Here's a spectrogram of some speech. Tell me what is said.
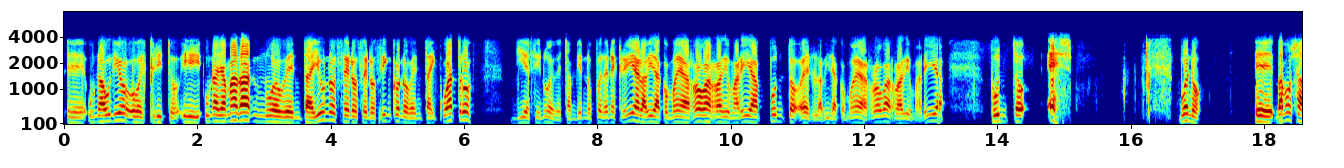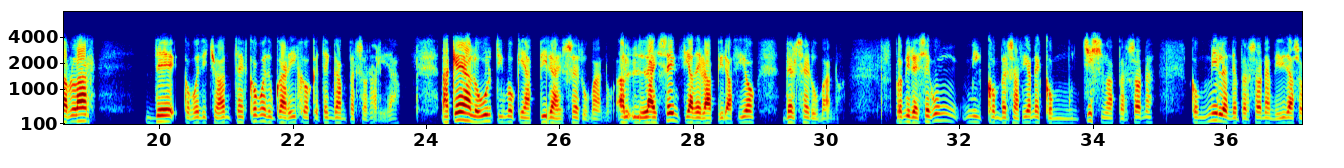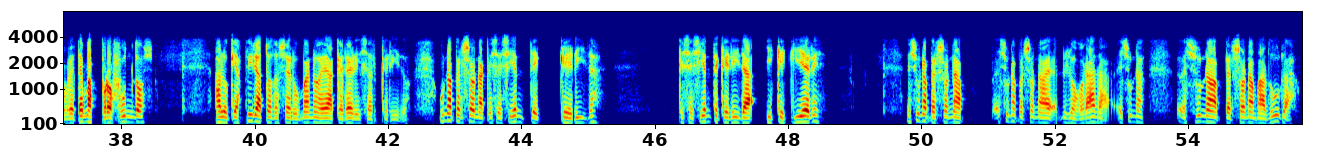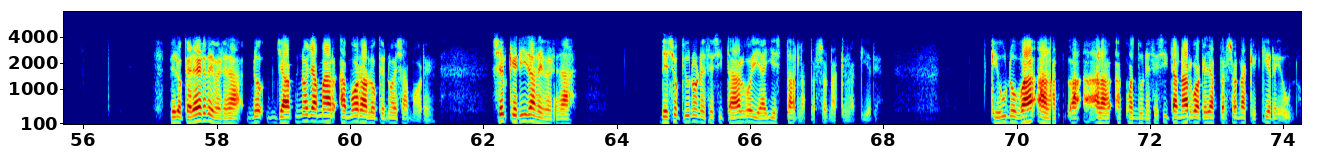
eh, un audio o escrito. Y una llamada 910059419 también nos pueden escribir a la vida como es arroba radio maría punto es. La vida como es arroba radio maría punto es. Bueno eh, vamos a hablar de como he dicho antes cómo educar hijos que tengan personalidad ¿A qué es a lo último que aspira el ser humano? A la esencia de la aspiración del ser humano. Pues mire, según mis conversaciones con muchísimas personas, con miles de personas en mi vida sobre temas profundos, a lo que aspira todo ser humano es a querer y ser querido. Una persona que se siente querida, que se siente querida y que quiere, es una persona es una persona lograda, es una es una persona madura. Pero querer de verdad, no, ya, no llamar amor a lo que no es amor. ¿eh? Ser querida de verdad. De eso que uno necesita algo y ahí están las personas que la quieren. Que uno va a, la, a, la, a cuando necesitan algo a aquellas personas que quiere uno.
